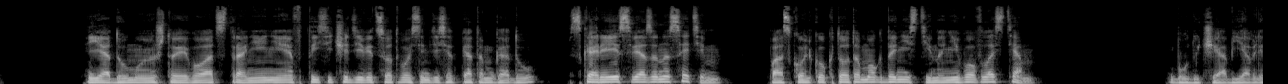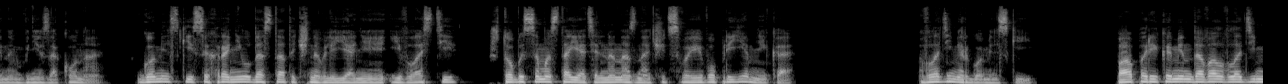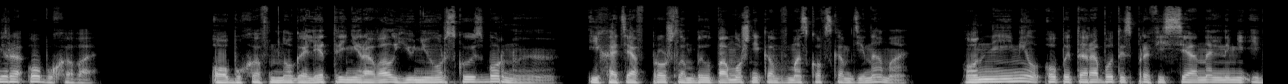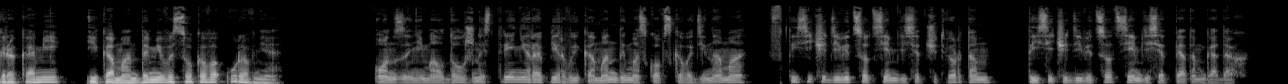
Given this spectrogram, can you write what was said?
Я думаю, что его отстранение в 1985 году скорее связано с этим, поскольку кто-то мог донести на него властям. Будучи объявленным вне закона, Гомельский сохранил достаточно влияния и власти, чтобы самостоятельно назначить своего преемника. Владимир Гомельский. Папа рекомендовал Владимира Обухова. Обухов много лет тренировал юниорскую сборную, и хотя в прошлом был помощником в московском «Динамо», он не имел опыта работы с профессиональными игроками и командами высокого уровня. Он занимал должность тренера первой команды московского «Динамо» в 1974-1975 годах.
